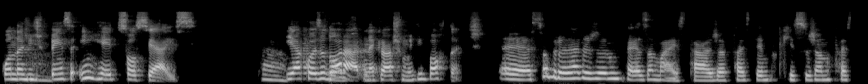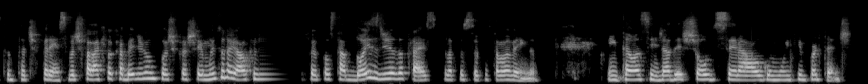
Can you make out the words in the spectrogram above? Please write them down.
quando a gente hum. pensa em redes sociais. Tá. E a coisa do horário, né, que eu acho muito importante. É, sobre o horário já não pesa mais, tá? Já faz tempo que isso já não faz tanta diferença. Vou te falar que eu acabei de ver um post que eu achei muito legal, que foi postado dois dias atrás pela pessoa que eu estava vendo. Então, assim, já deixou de ser algo muito importante.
